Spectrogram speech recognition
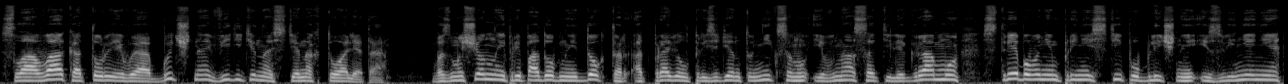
слова, которые вы обычно видите на стенах туалета. Возмущенный преподобный доктор отправил президенту Никсону и в НАСА телеграмму с требованием принести публичные извинения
